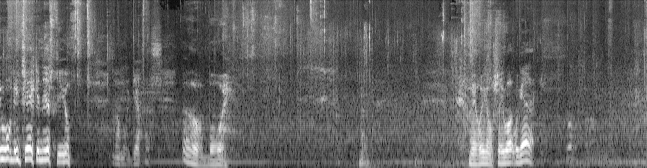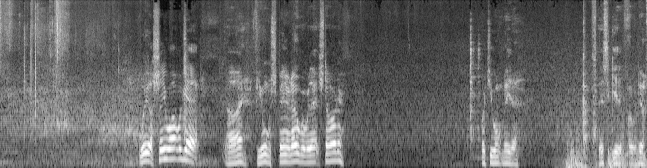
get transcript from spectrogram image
we won't be checking this fuel. Oh my gosh. Oh boy. Well, we're going to see what we got. We'll see what we got. All right, if you want to spin it over with that starter, what you want me to, this will get it, what we're doing.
